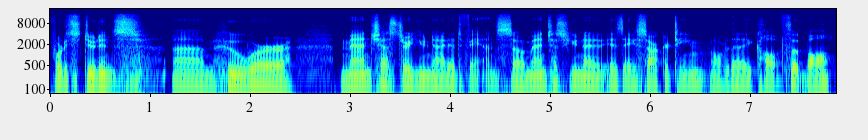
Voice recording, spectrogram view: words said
40 students um, who were Manchester United fans. So Manchester United is a soccer team. Over there, they call it football.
